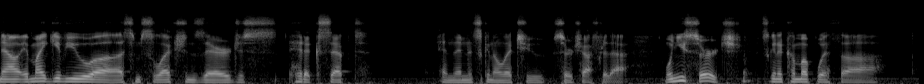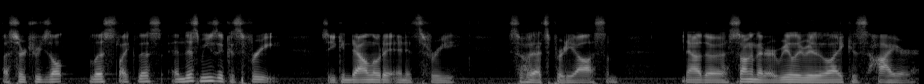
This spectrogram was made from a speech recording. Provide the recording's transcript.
now it might give you uh, some selections there. Just hit accept, and then it's gonna let you search after that. When you search, it's gonna come up with uh, a search result list like this, and this music is free, so you can download it and it's free. So that's pretty awesome. Now the song that I really really like is Higher.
